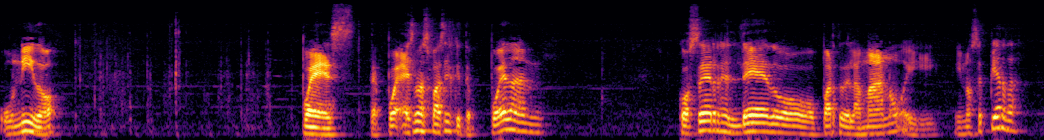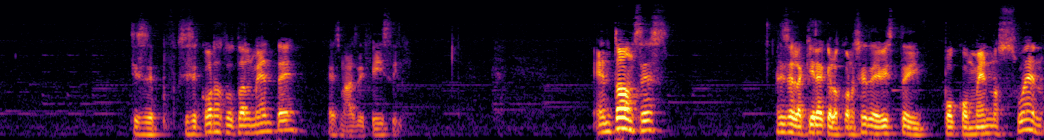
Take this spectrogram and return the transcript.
unido, pues es más fácil que te puedan coser el dedo o parte de la mano y, no se pierda. Si se, si se corta totalmente, es más difícil. Entonces, dice la Kira que lo conocí de vista y poco menos bueno.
